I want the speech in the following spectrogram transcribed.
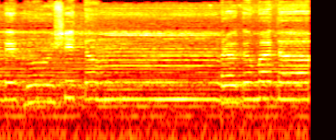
नानारत्नविभूषितं प्रगमदा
